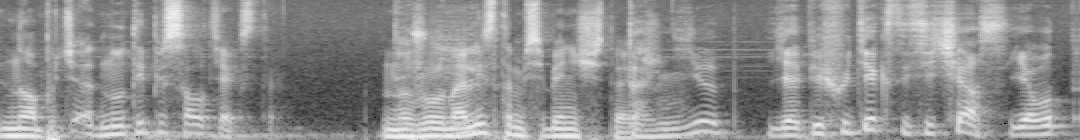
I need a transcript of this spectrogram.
Ну, а поч- ну, ты писал тексты. Но журналистом себя не считаешь. Да нет, я пишу тексты сейчас. Я вот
